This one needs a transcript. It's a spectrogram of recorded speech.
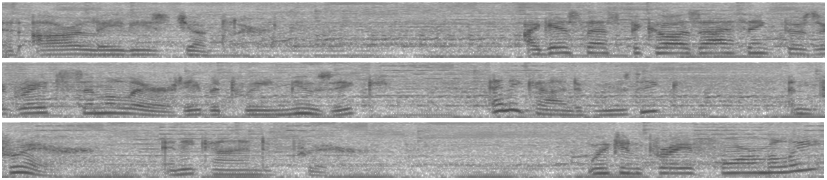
at Our Lady's juggler. I guess that's because I think there's a great similarity between music, any kind of music, and prayer, any kind of prayer. We can pray formally,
